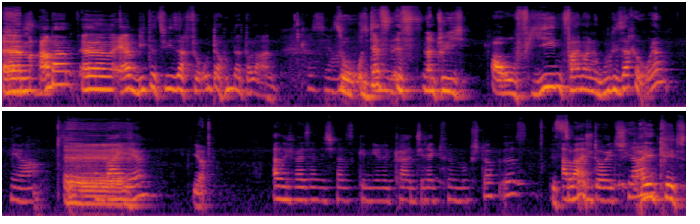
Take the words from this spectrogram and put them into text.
Ähm, aber äh, er bietet es, wie gesagt, für unter 100 Dollar an. Krass, ja. So, und das ist natürlich auf jeden Fall mal eine gute Sache, oder? Ja. Äh, Wobei, ja. also ich weiß ja nicht, was Generika direkt für ein Wirkstoff ist. Ist Aber in Deutschland, Heilt Krebs.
